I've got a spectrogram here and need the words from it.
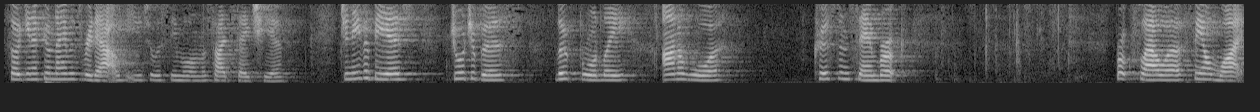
So, again, if your name is read out, I'll get you to assemble on the side stage here. Geneva Beard, Georgia Burse, Luke Broadley, Anna War, Kirsten Sandbrook, Brooke Flower, Fion White,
